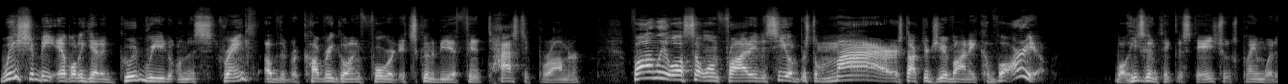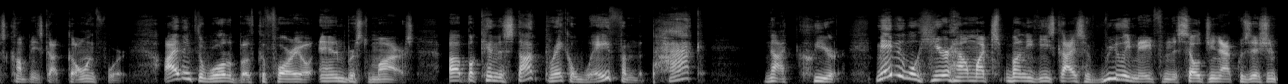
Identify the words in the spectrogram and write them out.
we should be able to get a good read on the strength of the recovery going forward. It's going to be a fantastic barometer. Finally, also on Friday, the CEO of Bristol Myers, Dr. Giovanni Caforio, well, he's going to take the stage to explain what his company's got going for it. I think the world of both Caforio and Bristol Myers. Uh, but can the stock break away from the pack? Not clear. Maybe we'll hear how much money these guys have really made from the Celgene acquisition,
